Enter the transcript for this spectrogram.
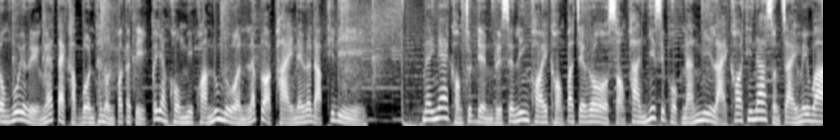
ลงห้วยหรือแม้แต่ขับบนถนนปกติก็ยังคงมีความนุ่มนวลและปลอดภัยในระดับที่ดี ในแง่ของจุดเด่นหรือ selling point ของ Pajero 2026 นั้นมีหลายข้อที่น่าสนใจไม่ว่า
